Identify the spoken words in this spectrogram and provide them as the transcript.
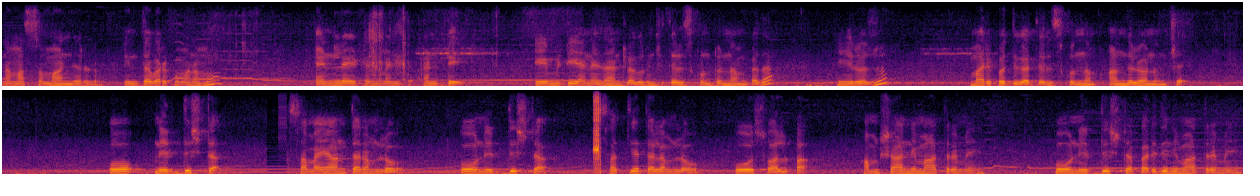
నమస్సుమాంజలుడు ఇంతవరకు మనము ఎన్లైటన్మెంట్ అంటే ఏమిటి అనే దాంట్లో గురించి తెలుసుకుంటున్నాం కదా. ఈరోజు మరికొద్దిగా తెలుసుకుందాం అందులో నుంచే. ఓ నిర్దిష్ట సమయాంతరంలో ఓ నిర్దిష్ట సత్యతలంలో ఓ స్వల్ప అంశాన్ని మాత్రమే ఓ నిర్దిష్ట పరిధిని మాత్రమే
